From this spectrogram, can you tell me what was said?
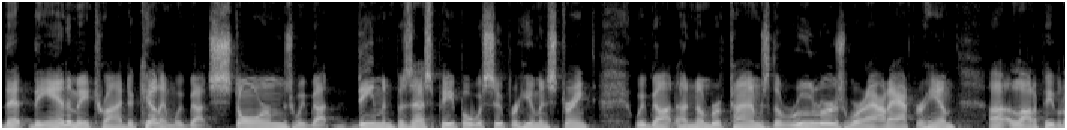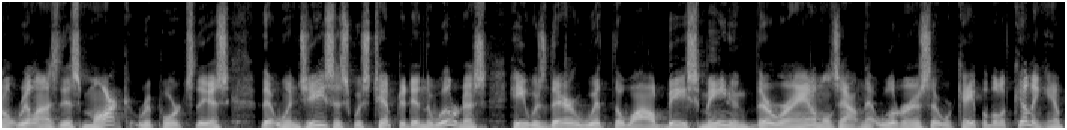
that the enemy tried to kill him. We've got storms, we've got demon possessed people with superhuman strength, we've got a number of times the rulers were out after him. Uh, a lot of people don't realize this. Mark reports this that when Jesus was tempted in the wilderness, he was there with the wild beasts, meaning there were animals out in that wilderness that were capable of killing him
